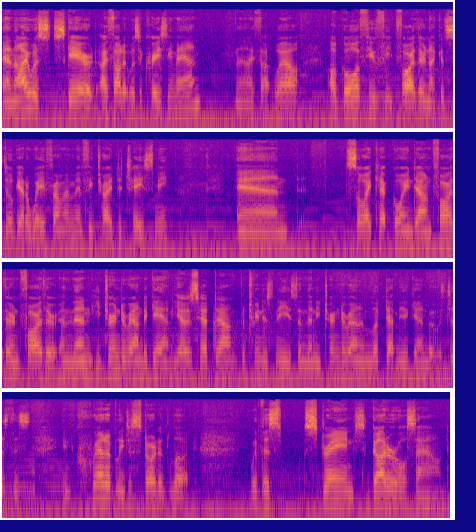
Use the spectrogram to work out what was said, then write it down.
And I was scared. I thought it was a crazy man. And I thought, well, I'll go a few feet farther and I could still get away from him if he tried to chase me. And so I kept going down farther and farther, and then he turned around again. He had his head down between his knees, and then he turned around and looked at me again, but it was just this incredibly distorted look with this strange guttural sound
